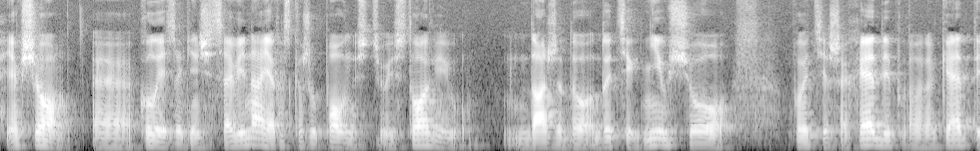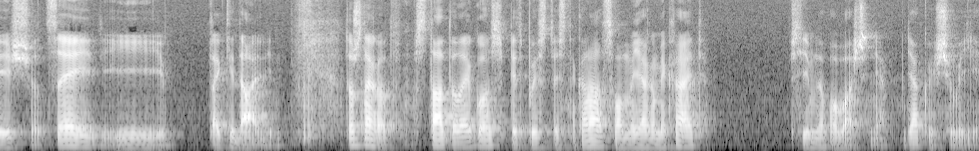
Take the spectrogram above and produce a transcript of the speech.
Якщо е, колись закінчиться війна, я розкажу повністю історію, навіть до, до цих днів, що про ті шахеди, про ракети, що це і так і далі. Тож, народ, ставте лайкос, підписуйтесь на канал. З вами Яромір Райт. Всім до побачення. Дякую, що ви є.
